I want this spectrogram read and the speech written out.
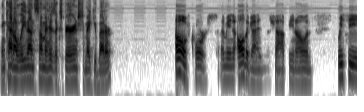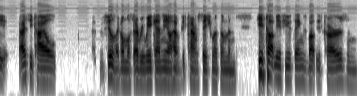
and kind of lean on some of his experience to make you better? Oh, of course. I mean, all the guys in the shop, you know, and we see I see Kyle feels like almost every weekend, you know, have a good conversation with him and he's taught me a few things about these cars and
